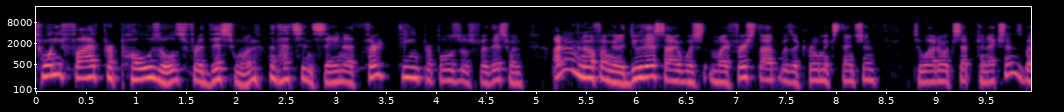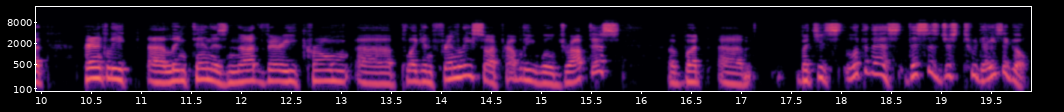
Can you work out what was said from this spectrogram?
25 proposals for this one. That's insane. Uh, 13 proposals for this one. I don't even know if I'm going to do this. I was my first thought was a Chrome extension to auto accept connections but apparently uh, LinkedIn is not very Chrome uh, plugin friendly so I probably will drop this. Uh, but um, but you look at this. This is just two days ago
